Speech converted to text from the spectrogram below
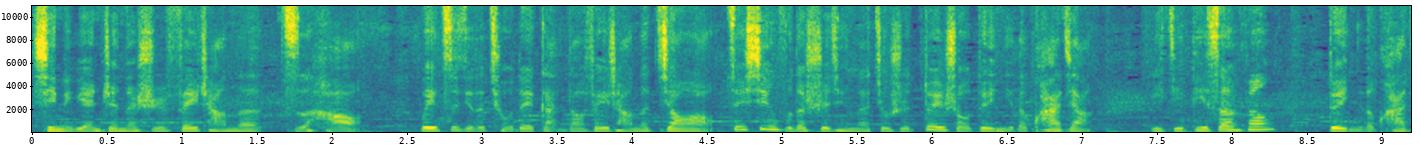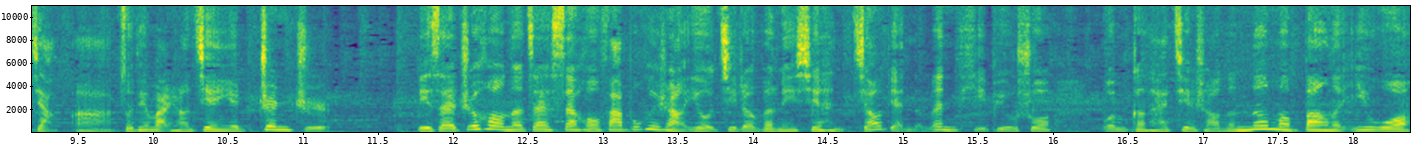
心里边真的是非常的自豪，为自己的球队感到非常的骄傲。最幸福的事情呢，就是对手对你的夸奖，以及第三方对你的夸奖啊！昨天晚上建业真值。比赛之后呢，在赛后发布会上，也有记者问了一些很焦点的问题，比如说我们刚才介绍的那么棒的伊沃，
